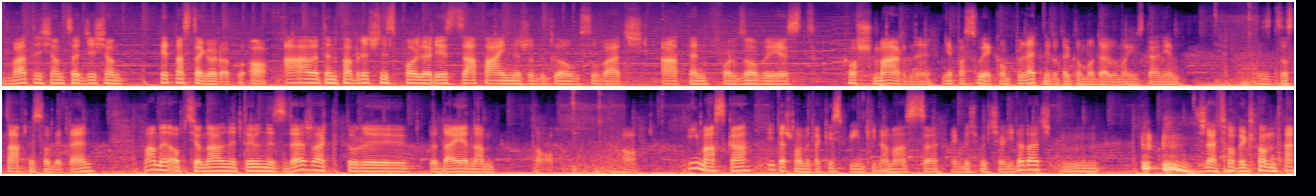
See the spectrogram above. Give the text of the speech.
2010 15 roku. O, ale ten fabryczny spoiler jest za fajny, żeby go usuwać, a ten Forzowy jest koszmarny. Nie pasuje kompletnie do tego modelu moim zdaniem. Zostawmy sobie ten. Mamy opcjonalny tylny zderzak, który dodaje nam to. I maska. I też mamy takie spinki na masce, jakbyśmy chcieli dodać. Mm. Źle to wygląda,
